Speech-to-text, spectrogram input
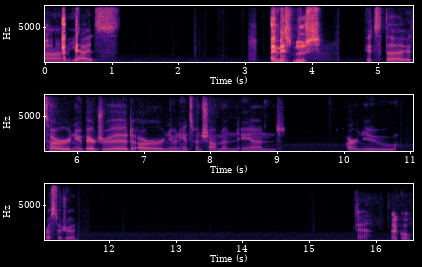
Um, yeah, it's I miss Moose. it's the it's our new bear druid, our new enhancement shaman, and our new resto druid. Yeah, they're cool.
